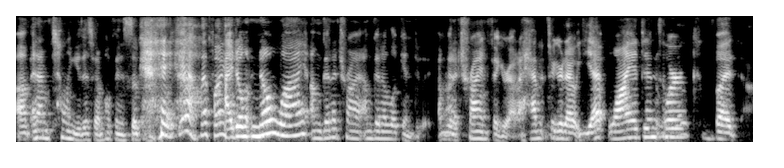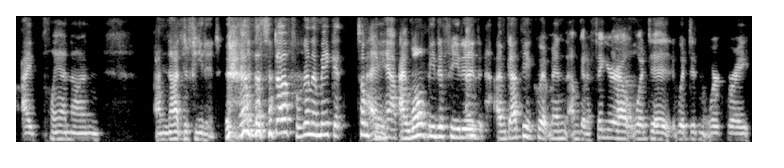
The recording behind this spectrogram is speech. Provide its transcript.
um, and I'm telling you this, but I'm hoping it's okay. Yeah, that's fine. I don't know why. I'm gonna try. I'm gonna look into it. I'm gonna try and figure out. I haven't figured out yet why it didn't work, but I plan on. I'm not defeated. Have the stuff. We're gonna make it something I, happen. I won't be defeated. I've got the equipment. I'm gonna figure out what did what didn't work right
